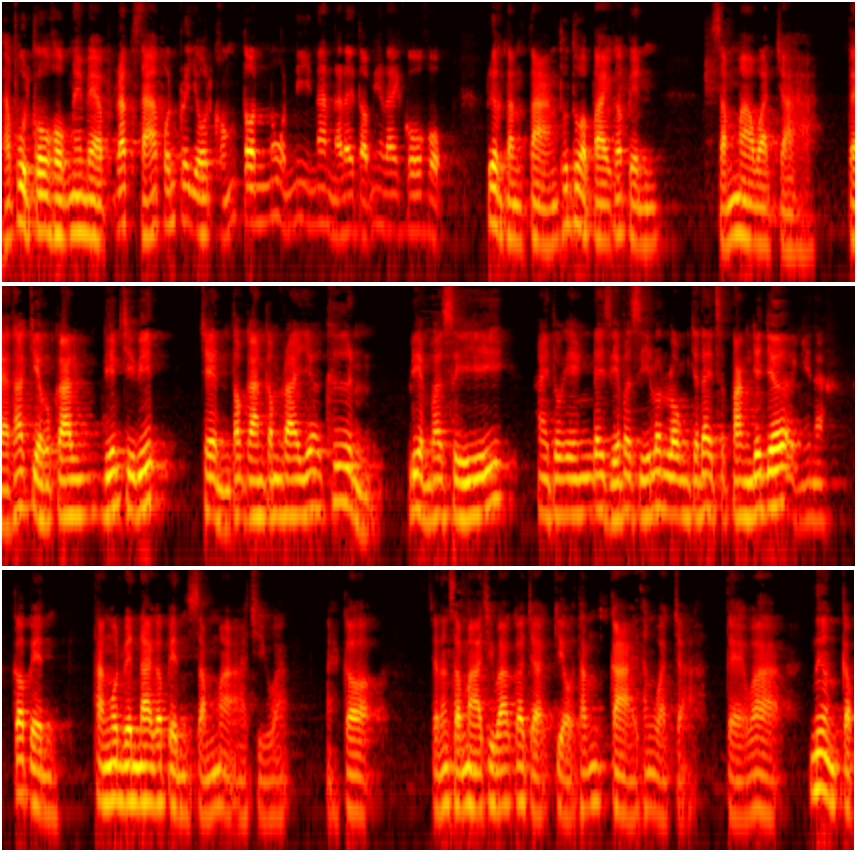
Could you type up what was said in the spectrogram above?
ถ้าพูดโกหกในแบบรักษาผลประโยชน์ของตนโน่นนี่นั่นอะไรต่อมีอะไรโกหก เรื่องต่างๆ ทั่วๆไปก็เป็นสัมมาวาจา แต่ถ้าเกี่ยวกับการเลี้ยงชีวิต เช่น ต้องการกำไรเยอะขึ้น เลี่ยงภาษี ให้ตัวเองได้เสียภาษีลดลงจะได้สตังค์เยอะๆอย่างนี้นะก็เป็นทางงดเว้นได้ก็เป็นสัมมาอาชีวะนะก็ฉะนั้นสัมมาอาชีวะก็จะเกี่ยวทั้งกายทั้งวาจาแต่ว่าเนื่องกับ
